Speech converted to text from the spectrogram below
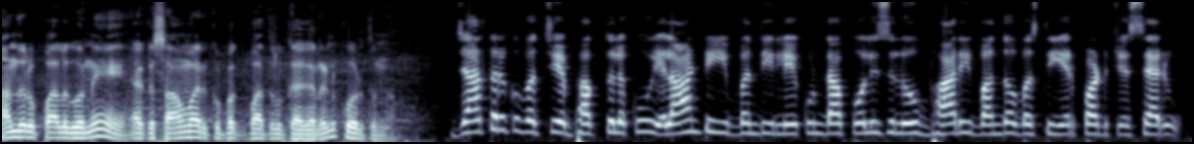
అందరూ పాల్గొని ఆ యొక్క స్వామివారి కృపకు పాత్రలు కాగలని కోరుతున్నాం. జాతరకు వచ్చే భక్తులకు ఎలాంటి ఇబ్బంది లేకుండా పోలీసులు భారీ బందోబస్తు ఏర్పాటు చేశారు.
